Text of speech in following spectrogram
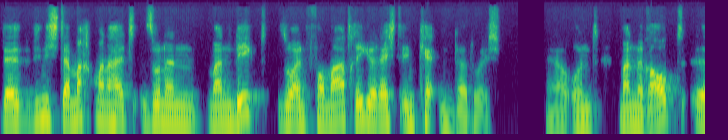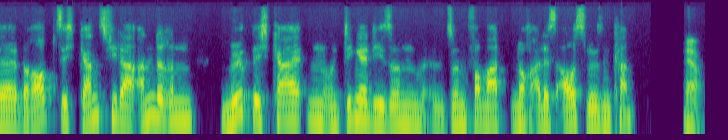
der, nicht, da macht man halt so einen, man legt so ein Format regelrecht in Ketten dadurch. Ja, und man raubt, äh, beraubt sich ganz vieler anderen Möglichkeiten und Dinge, die so ein, so ein Format noch alles auslösen kann. Ja,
